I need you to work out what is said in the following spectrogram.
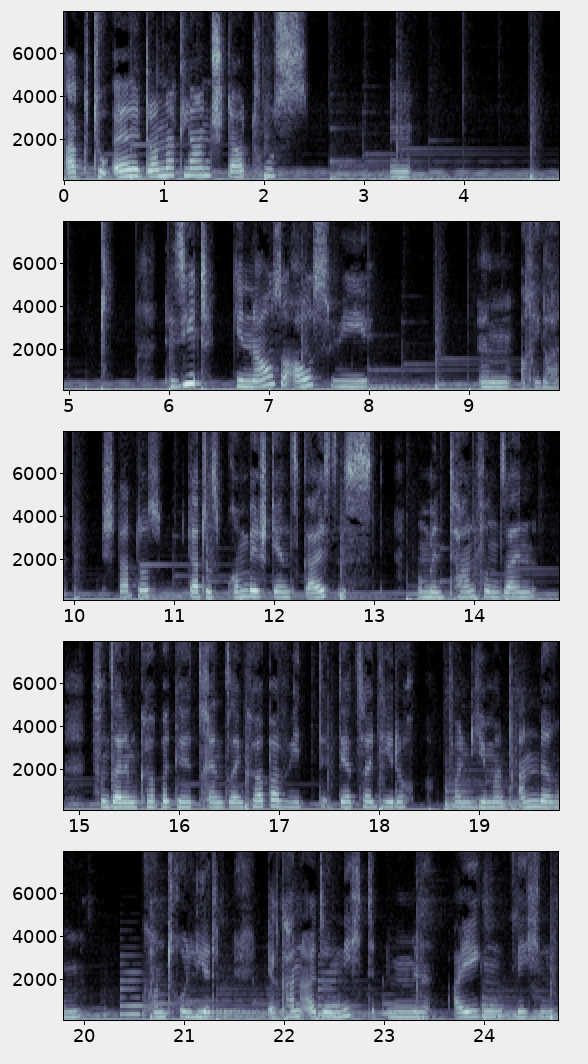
aktuell Donnerclan Status. Mh. Die sieht genauso aus wie. Ähm, ach egal. Status. Status Brombeersterns Geist ist momentan von, sein, von seinem Körper getrennt. Sein Körper wird derzeit jedoch von jemand anderem kontrolliert. Er kann also nicht im eigentlichen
